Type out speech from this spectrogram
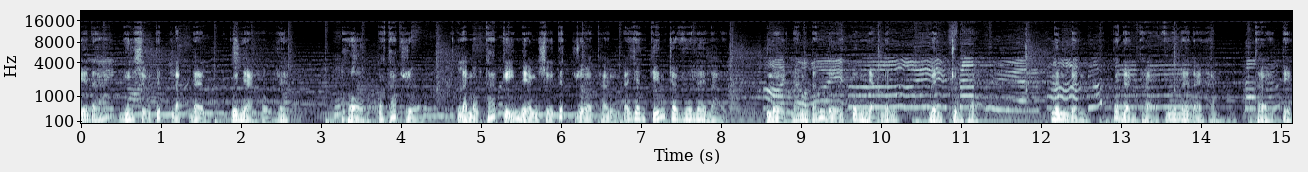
bia đá ghi sự tích lập đền của nhà Hậu Lê. Hồ có tháp rùa, là một tháp kỷ niệm sự tích rùa thần đã dân kiếm cho vua Lê Lợi, 10 năm đánh đuổi quân nhà Minh bên Trung Hoa. Ninh Bình có đền thờ vua Lê Đại Hành, thời Tiền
